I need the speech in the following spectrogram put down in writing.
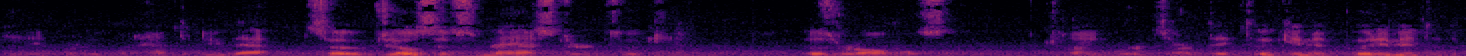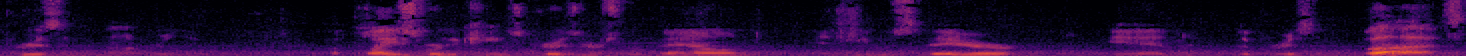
he didn't really want to have to do that. So Joseph's master took him. Those are almost kind words, aren't they? Took him and put him into the prison. Not really. A place where the king's prisoners were bound, and he was there in the prison. But,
